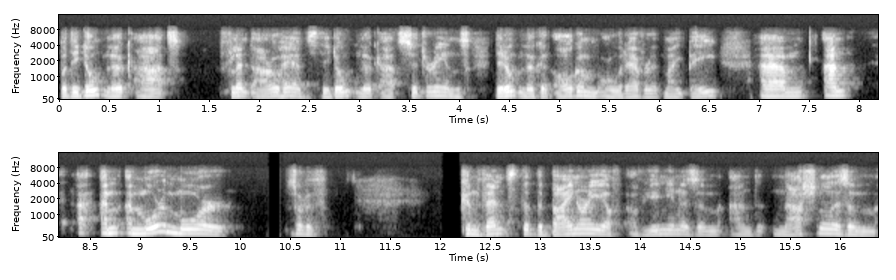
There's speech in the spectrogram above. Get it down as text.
but they don't look at flint arrowheads. They don't look at souterrains. They don't look at Ogham or whatever it might be. Um, and I, I'm, I'm more and more sort of convinced that the binary of, of unionism and nationalism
